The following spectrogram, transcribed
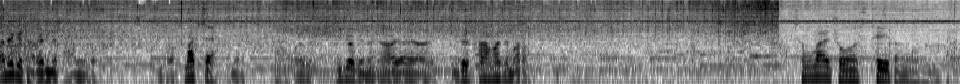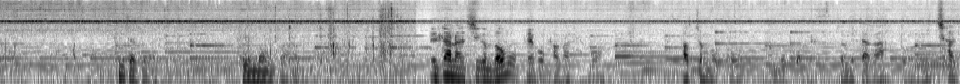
빠르게 잘했네, 방이도. 이거. 맞지? 네. 아, 이거 비교비는, 야, 야, 야, 이들 사랑하지 마라. 정말 좋은 스테이크 노을입니다. 진짜 좋아요. 불멍과 일단은 지금 너무 배고파가지고 밥 좀 먹고 안 먹고 좀 이따가 또 2차전,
